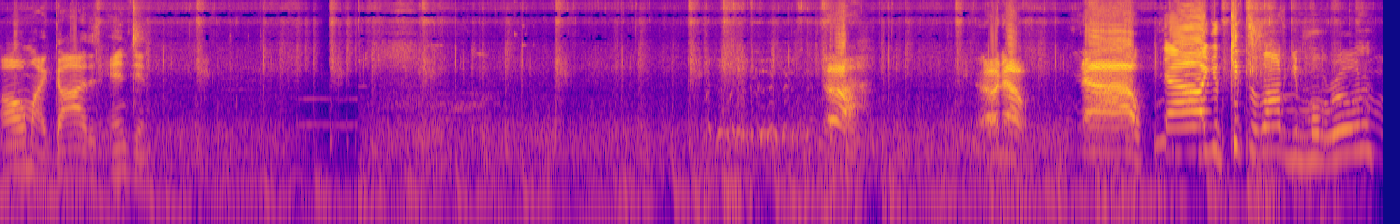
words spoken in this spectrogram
Oh my god, this engine. Ugh. Oh no! No! No! You kicked us off, you maroon!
